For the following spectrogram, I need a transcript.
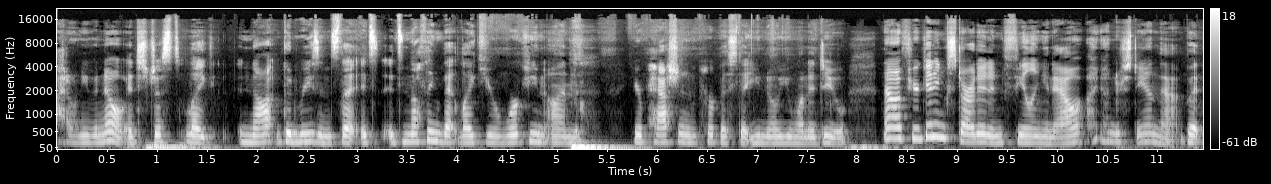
I don't even know. It's just like not good reasons that it's it's nothing that like you're working on your passion and purpose that you know you want to do. Now, if you're getting started and feeling it out, I understand that, but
